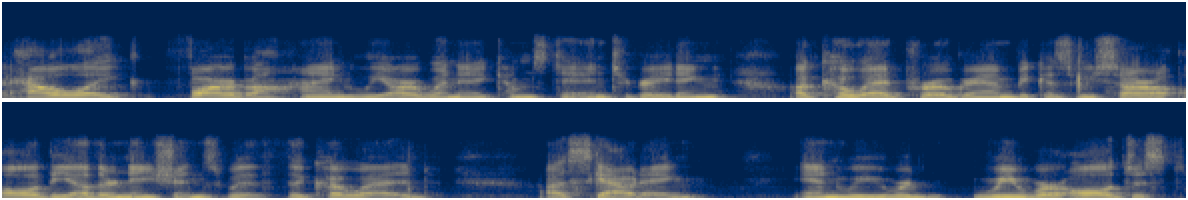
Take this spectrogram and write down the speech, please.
how like far behind we are when it comes to integrating a co-ed program because we saw all the other nations with the co-ed uh, scouting. And we were we were all just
